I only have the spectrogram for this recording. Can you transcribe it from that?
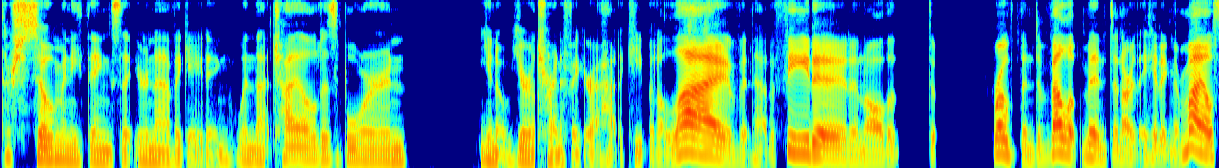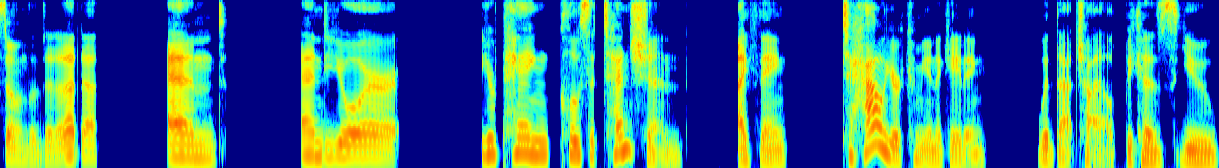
there's so many things that you're navigating when that child is born. You know, you're trying to figure out how to keep it alive and how to feed it and all the growth and development and are they hitting their milestones and da, da, da, and and you're you're paying close attention i think to how you're communicating with that child because you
